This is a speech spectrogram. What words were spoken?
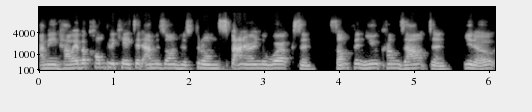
I mean, however complicated Amazon has thrown spanner in the works and something new comes out and, you know,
